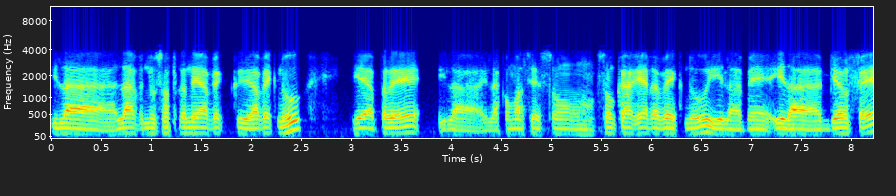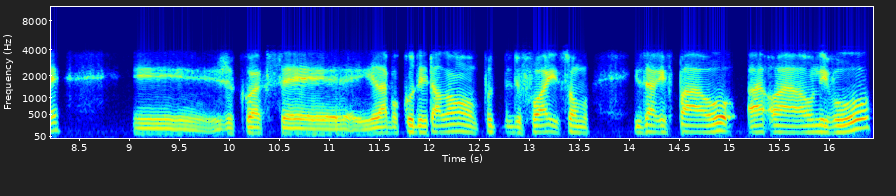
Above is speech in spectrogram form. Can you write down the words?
Il a, là, venu s'entraîner avec, avec nous. Et après, il a, il a commencé son, son carrière avec nous. Il a bien, il a bien fait. Et je crois que c'est, il a beaucoup de talents. Des fois, ils sont, ils n'arrivent pas au, à, au niveau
